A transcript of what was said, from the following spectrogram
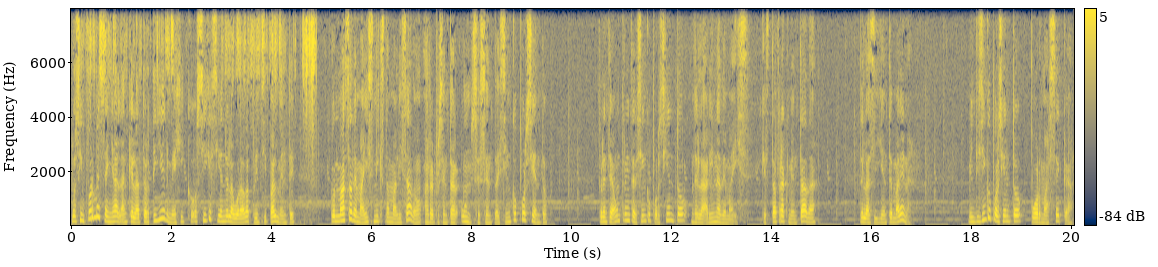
Los informes señalan que la tortilla en México sigue siendo elaborada principalmente con masa de maíz nixtamalizado al representar un 65% frente a un 35% de la harina de maíz, que está fragmentada de la siguiente manera. 25% por maseca,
